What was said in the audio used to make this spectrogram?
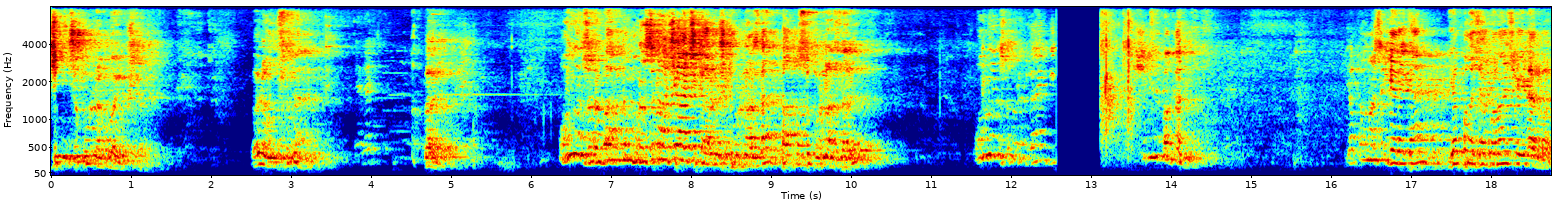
cin çukuruna koymuşlar. Öyle olmuş değil mi? Böyle. Ondan sonra baktım burasını açığa çıkarmış kurnazlar, tatlı su kurnazları. Ondan sonra ben Şimdi bakın. Yapılması gereken, yapılacak olan şeyler var.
